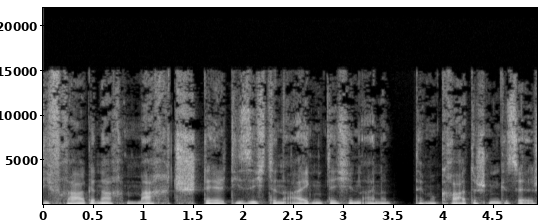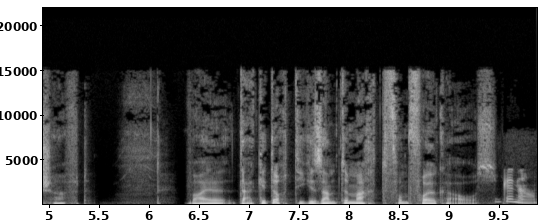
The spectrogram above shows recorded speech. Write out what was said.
die Frage nach Macht stellt die sich denn eigentlich in einer demokratischen Gesellschaft? Weil da geht doch die gesamte Macht vom Volke aus. Genau.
